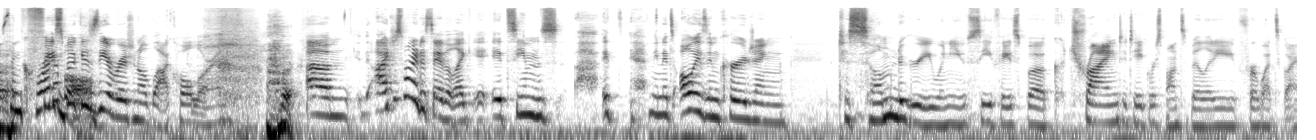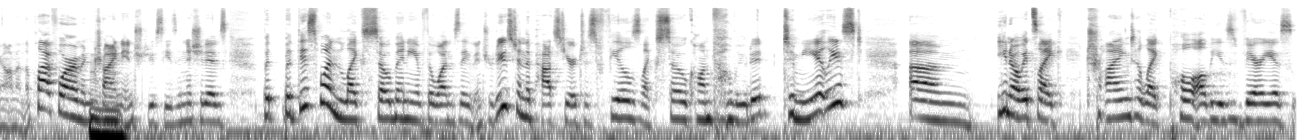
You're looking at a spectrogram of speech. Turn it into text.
It's incredible. Facebook is the original black hole, Lauren. um, I just wanted to say that, like, it, it seems, it, I mean, it's always encouraging to some degree when you see Facebook trying to take responsibility for what's going on on the platform and mm-hmm. trying to introduce these initiatives. But but this one, like so many of the ones they've introduced in the past year, just feels like so convoluted to me, at least. Um, you know, it's like trying to like pull all these various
